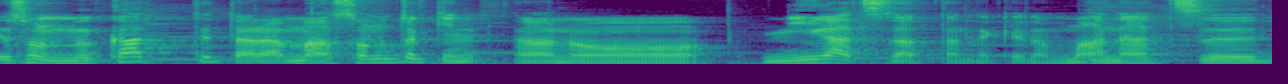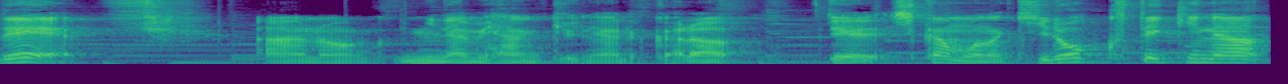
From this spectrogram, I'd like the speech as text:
で、その向かってたら、まあその時、あの、2月だったんだけど、真夏で、あの、南半球にあるから、で、しかも記録的な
